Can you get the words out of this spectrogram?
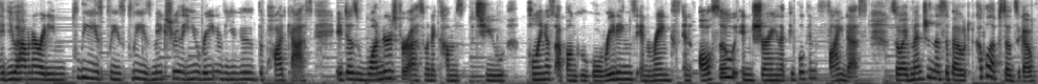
If you haven't already, please, please, please make sure that you rate and review the podcast. It does wonders for us when it comes to pulling us up on Google ratings and ranks and also ensuring that people can find us. So I've mentioned this about a couple episodes ago.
